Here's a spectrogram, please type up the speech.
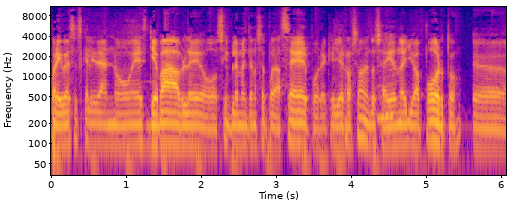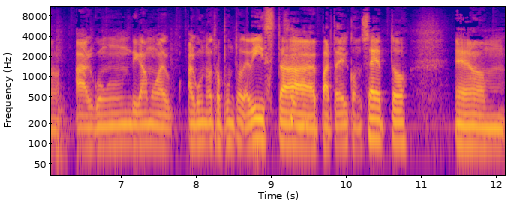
pero hay veces que la idea no es llevable o simplemente no se puede hacer por aquella razón. Entonces ahí es donde yo aporto eh, algún, digamos, al- algún otro punto de vista, parte del concepto, eh,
